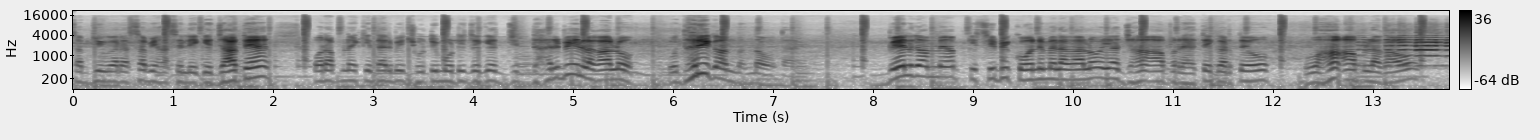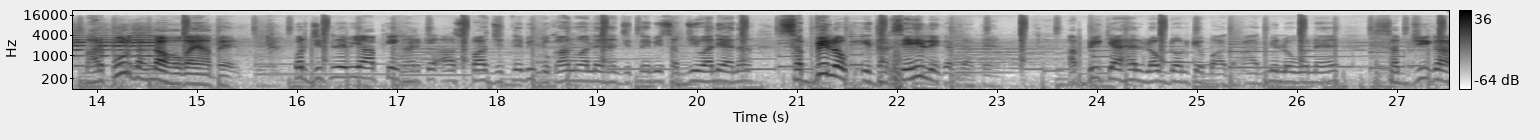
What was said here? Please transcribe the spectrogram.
सब्ज़ी वगैरह सब यहाँ से लेके जाते हैं और अपने किधर भी छोटी मोटी जगह जिधर भी लगा लो, उधर ही काम धंधा होता है। बेलगाम में आप किसी भी कोने में लगा लो या जहाँ आप रहते करते हो, वहाँ आप लगाओ, भरपूर धंधा होगा यहाँ पे। और जितने भी आपके घर के आसपास जितने भी दुकान वाले हैं, जितने भी सब्ज़ी वाले हैं ना, सभी लोग इधर से ही लेकर जाते हैं। अब भी क्या है लॉकडाउन के बाद आदमी लोगों ने सब्ज़ी का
